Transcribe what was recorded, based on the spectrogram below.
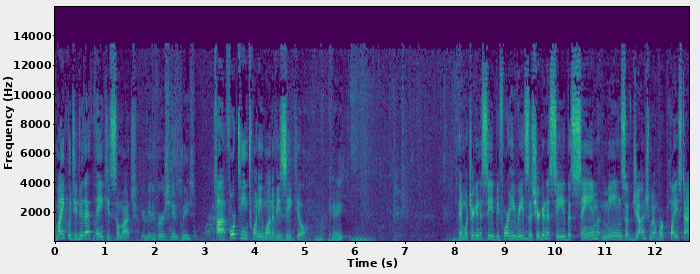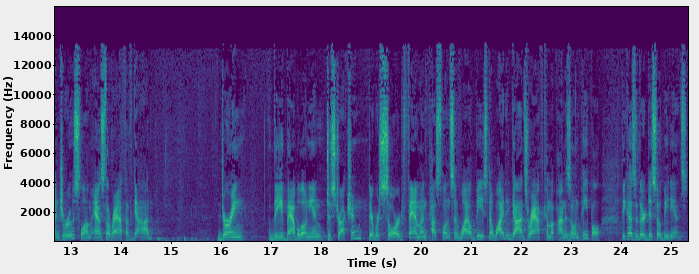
Mike, would you do that? Thank you so much. Give me the verse again, please. Uh, 1421 of Ezekiel. Okay. And what you're going to see before he reads this, you're going to see the same means of judgment were placed on Jerusalem as the wrath of God. During the Babylonian destruction, there were sword, famine, pestilence, and wild beasts. Now, why did God's wrath come upon his own people? Because of their disobedience,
